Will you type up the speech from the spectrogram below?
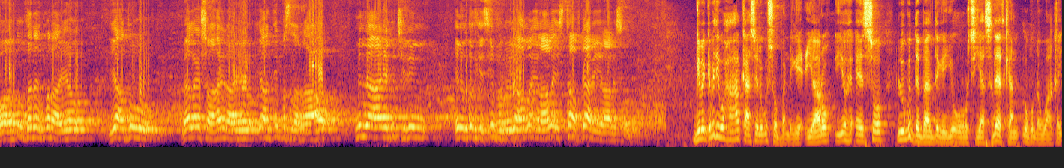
Oo hadduu dariiq maraayo iyo hadduu meel laga shaahaynaayo iyo haddii bas la raaco midna aanay ku jirin inuu dadka iska fogeeyo ama ilaalo istaaf gaara ilaaliso gebagabadii waxaa halkaasi lagu soo bandhigay ciyaaro iyo heeso lagu dabaaldegayo urur siyaasadeedkan lagu dhawaaqay.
